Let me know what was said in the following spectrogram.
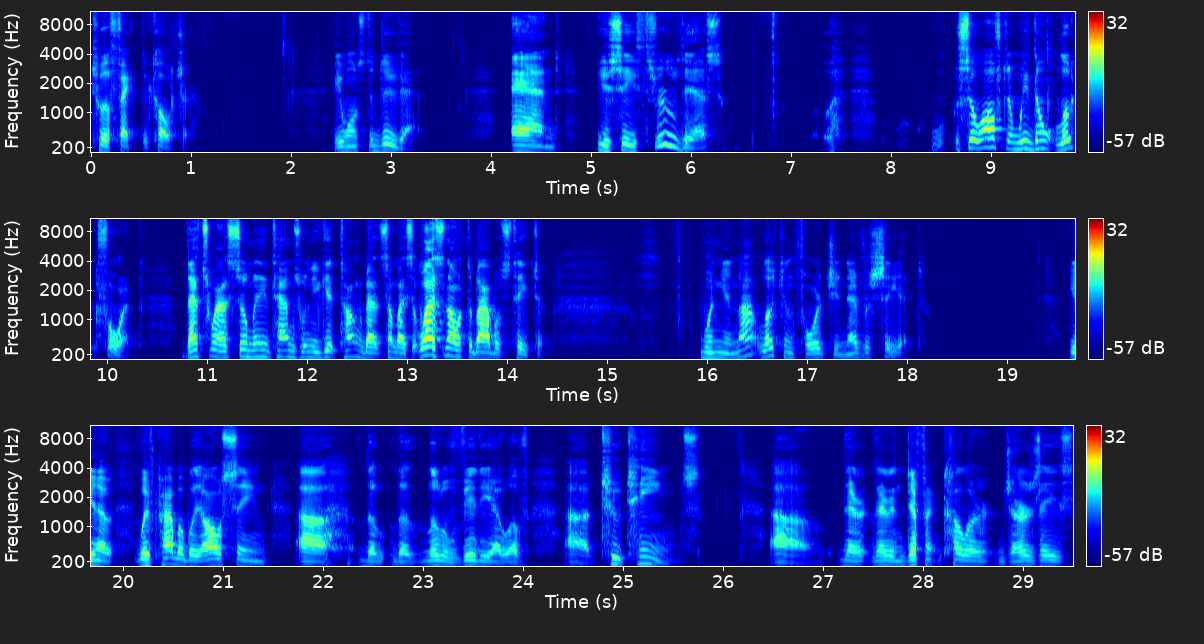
to affect the culture. He wants to do that. And you see, through this, so often we don't look for it. That's why so many times when you get talking about it, somebody says, well, that's not what the Bible's teaching. When you're not looking for it, you never see it. You know, we've probably all seen uh, the, the little video of uh, two teams. Uh, they're, they're in different color jerseys,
